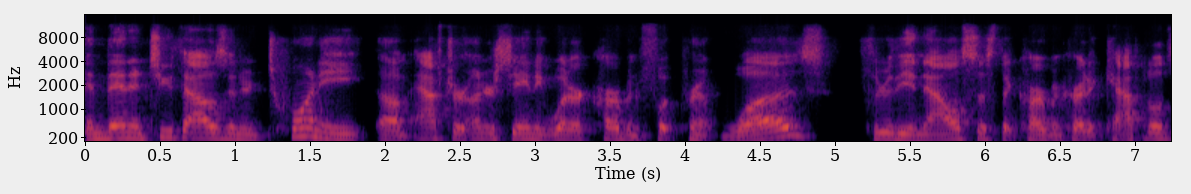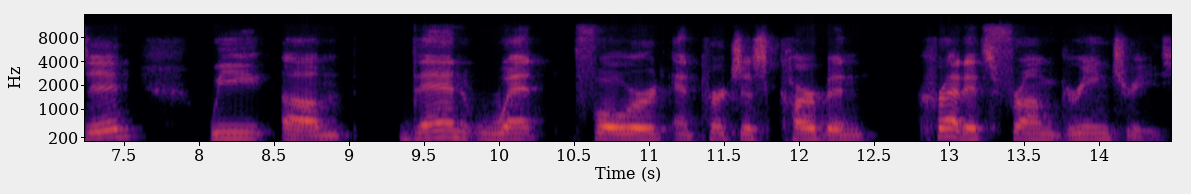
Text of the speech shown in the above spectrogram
And then in 2020, um, after understanding what our carbon footprint was through the analysis that Carbon Credit Capital did, we um, then went forward and purchased carbon credits from GreenTrees.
